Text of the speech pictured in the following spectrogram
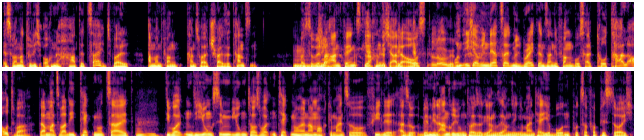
es war natürlich auch eine harte Zeit, weil am Anfang kannst du halt scheiße tanzen. Mhm. Weißt du, wenn Klar. du anfängst, lachen dich alle aus. Logisch. Und ich habe in der Zeit mit Breakdance angefangen, wo es halt total out war. Damals war die Techno-Zeit. Mhm. Die wollten, die Jungs im Jugendhaus wollten Techno hören, haben auch gemeint, so viele, also wenn wir in andere Jugendhäuser gegangen sind, haben die gemeint, hey, ihr Bodenputzer, verpisst euch.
